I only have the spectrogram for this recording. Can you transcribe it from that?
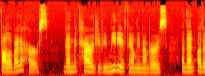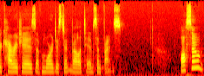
followed by the hearse, then the carriage of immediate family members, and then other carriages of more distant relatives and friends. Also,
